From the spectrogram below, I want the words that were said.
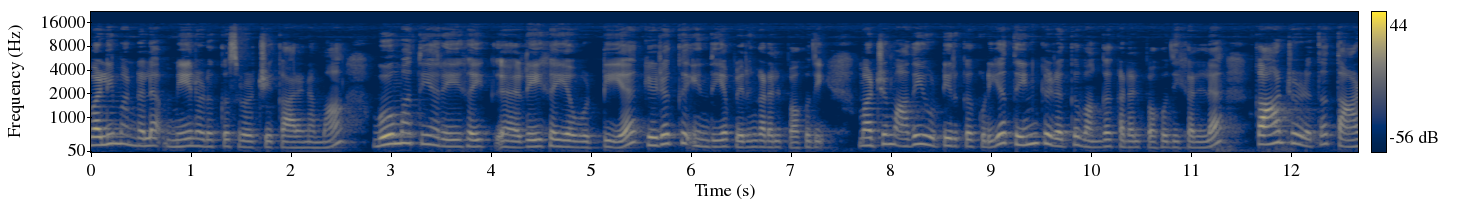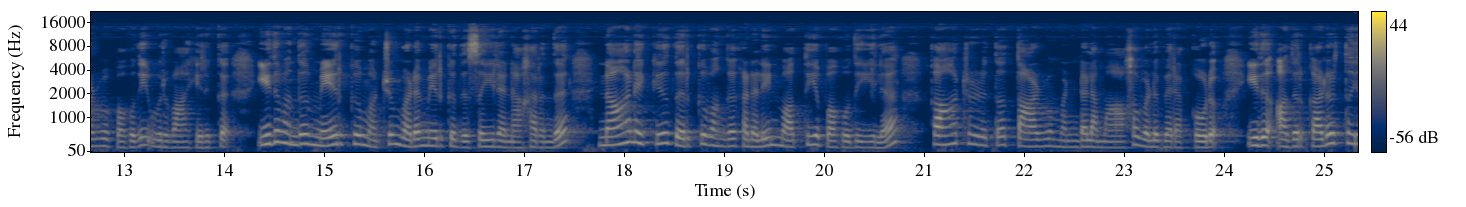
வளிமண்டல மேலடுக்கு சுழற்சி காரணமாக பூமத்திய ரேகை ரேகையை ஒட்டிய கிழக்கு இந்திய பெருங்கடல் பகுதி மற்றும் அதை ஒட்டியிருக்கக்கூடிய தென்கிழக்கு வங்கக்கடல் பகுதிகளில் காற்றழுத்த தாழ்வு பகுதி உருவாகியிருக்கு. இது வந்து மேற்கு மற்றும் வடமேற்கு திசையில் நகர்ந்து நாளைக்கு தெற்கு வங்க வங்கக்கடலின் மத்திய பகுதியில் காற்றழுத்த தாழ்வு மண்டலமாக வலுப்பெறக்கூடும் இது அதற்கடுத்த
